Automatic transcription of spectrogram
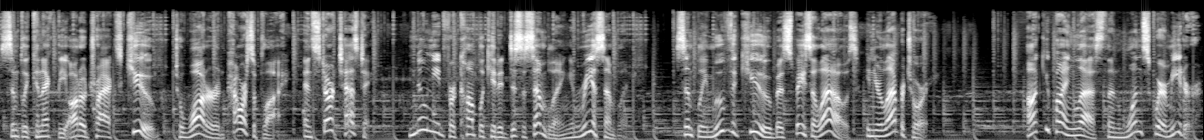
Simply connect the AutoTriax Qube to water and power supply and start testing. No need for complicated disassembling and reassembling. Simply move the cube as space allows in your laboratory. Occupying less than one square meter,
